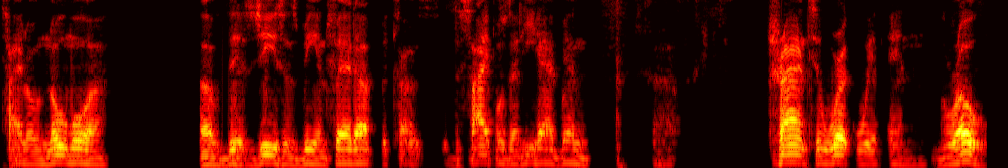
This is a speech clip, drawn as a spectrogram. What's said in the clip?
title, no more of this. Jesus being fed up because the disciples that he had been uh, trying to work with and grow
